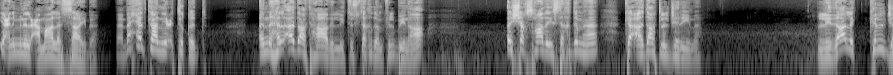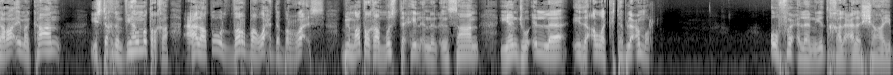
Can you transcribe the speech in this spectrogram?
يعني من العمالة السايبة. فما حد كان يعتقد أن هالأداة هذه اللي تستخدم في البناء الشخص هذا يستخدمها كأداة للجريمة. لذلك كل جرائمه كان يستخدم فيها المطرقة. على طول ضربة واحدة بالرأس بمطرقة مستحيل أن الإنسان ينجو إلا إذا الله كتب له عمر. وفعلا يدخل على الشايب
